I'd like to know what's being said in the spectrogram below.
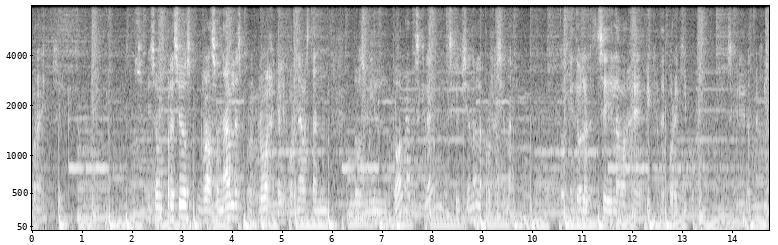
por ahí, sí. Son precios razonables. Por ejemplo, Baja California está en 2.000 dólares, creo, la inscripción a la profesional. Dos mil dólares. Sí, la Baja Epic de por equipo. Inscribir a tu equipo.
